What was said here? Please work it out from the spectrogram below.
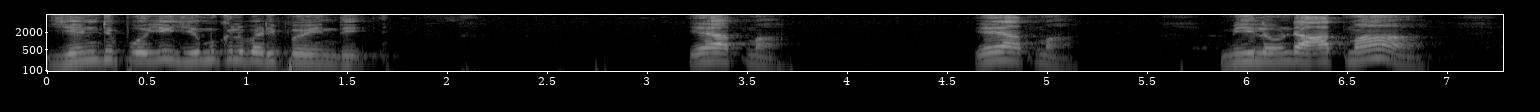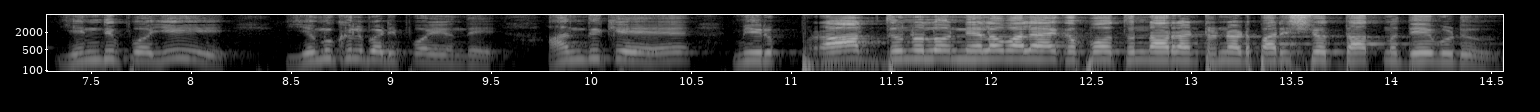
ఎండిపోయి ఎముకలు పడిపోయింది. ఏ ఆత్మ? ఏ ఆత్మ? మీలో ఉండే ఆత్మ ఎండిపోయి ఎముకలు పడిపోయింది. అందుకే మీరు ప్రార్థనలో నిలవలేకపోతున్నారు అంటున్నాడు పరిశుద్ధాత్మ దేవుడు.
